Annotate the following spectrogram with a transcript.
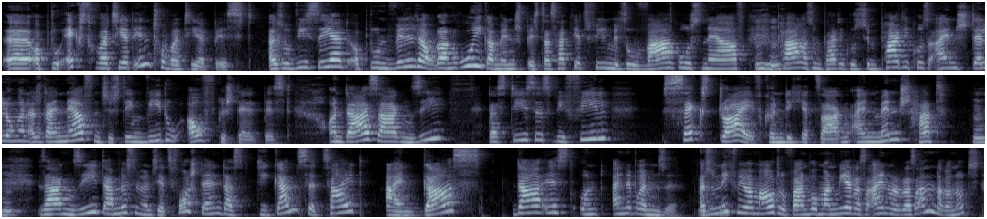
äh, ob du extrovertiert, introvertiert bist. Also wie sehr, ob du ein wilder oder ein ruhiger Mensch bist. Das hat jetzt viel mit so Vagusnerv, Parasympathikus, Sympathikus Einstellungen, also dein Nervensystem, wie du aufgestellt bist. Und da sagen sie, dass dieses, wie viel Sex Drive, könnte ich jetzt sagen, ein Mensch hat, sagen sie, da müssen wir uns jetzt vorstellen, dass die ganze Zeit ein Gas da ist und eine Bremse. Also nicht wie beim Autofahren, wo man mehr das eine oder das andere nutzt,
